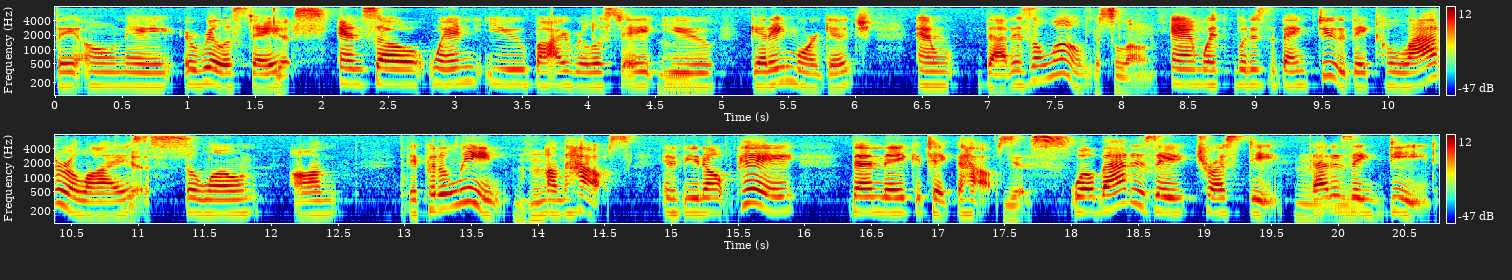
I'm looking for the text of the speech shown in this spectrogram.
they own a, a real estate. Yes. Mm. And so when you buy real estate, you get a mortgage, and that is a loan. That's a loan. And what what does the bank do? They collateralize Yes. Mm-hmm. the loan on. They put a lien on the house, and if you don't pay, then they could take the house. Yes. Mm-hmm. Well, that is a trust deed. That is a deed.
